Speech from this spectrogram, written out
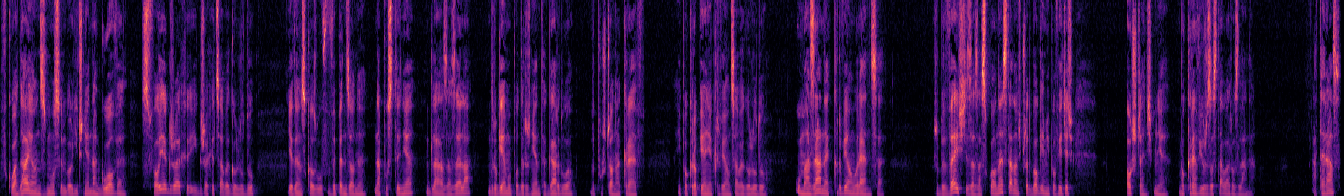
wkładając mu symbolicznie na głowę swoje grzechy i grzechy całego ludu, Jeden z kozłów wypędzony na pustynię dla Azazela, drugiemu podrżnięte gardło, wypuszczona krew i pokropienie krwią całego ludu, umazane krwią ręce, żeby wejść za zasłonę, stanąć przed Bogiem i powiedzieć: Oszczędź mnie, bo krew już została rozlana. A teraz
